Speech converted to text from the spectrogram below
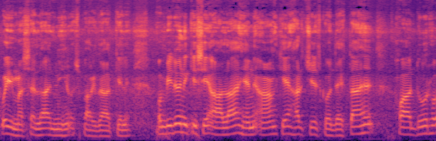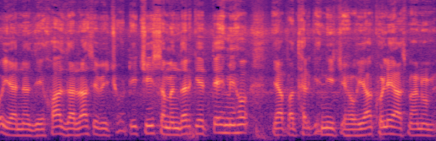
کوئی مسئلہ نہیں ہے اس پاک ذات کے لیے۔ وہ بدون کسی اعلیٰ یعنی آنکھ کے ہر چیز کو دیکھتا ہے۔ خواہ دور ہو یا نزدیک، خواہ ذرہ سے بھی چھوٹی چیز سمندر کے تہ میں ہو یا پتھر کے نیچے ہو یا کھلے آسمانوں میں۔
